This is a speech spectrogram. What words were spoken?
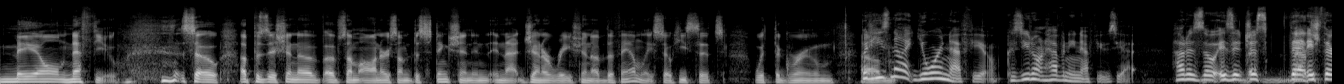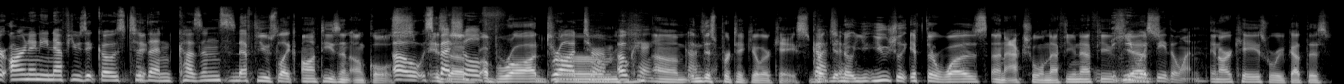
male nephew. so a position of, of some honor, some distinction in, in that generation of the family. So he sits with the groom. But Um, he's not your nephew because you don't have any nephews yet. How does so? Is it just that if there aren't any nephews, it goes to then cousins? nephews like aunties and uncles. Oh, is special- a, a broad term. broad term. Okay, Um, in this particular case, but you know, usually if there was an actual nephew nephew, He yes. would be the one. In our case, where we've got this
